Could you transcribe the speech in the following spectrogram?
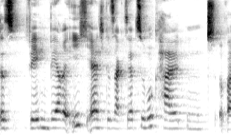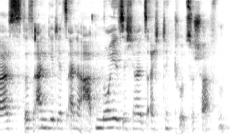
Deswegen wäre ich ehrlich gesagt sehr zurückhaltend, was das angeht, jetzt eine Art neue Sicherheitsarchitektur zu schaffen.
